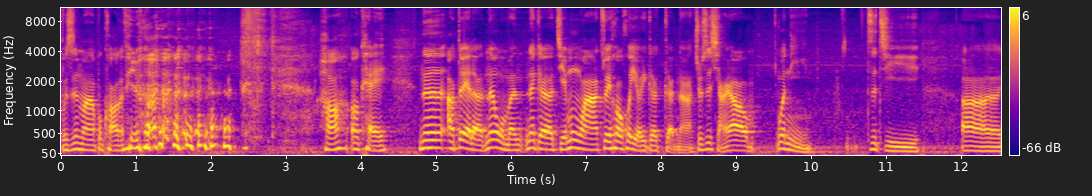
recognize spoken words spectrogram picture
不是吗？不 quality 吗？好，OK。那啊，对了，那我们那个节目啊，最后会有一个梗啊，就是想要问你自己，呃，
